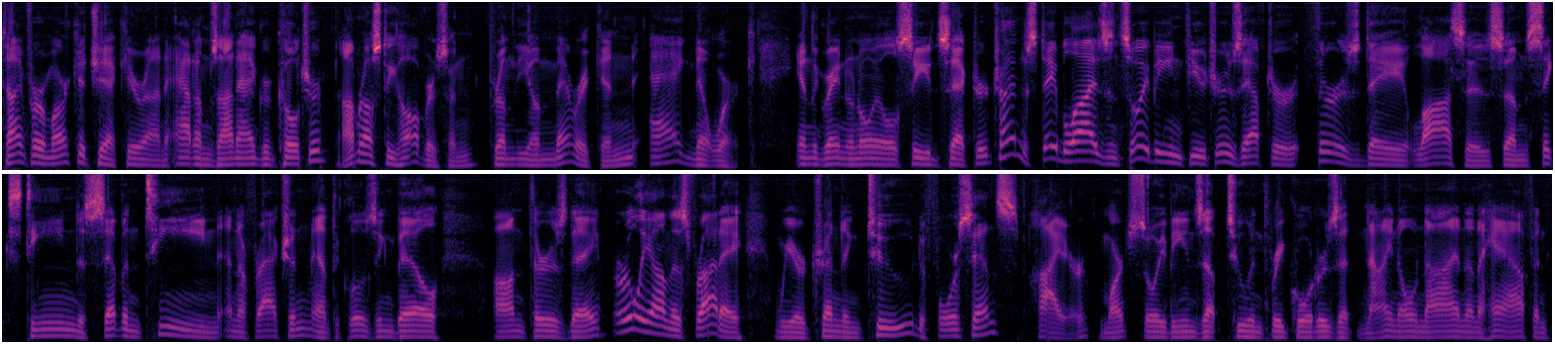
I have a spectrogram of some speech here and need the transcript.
Time for a market check here on Adams on Agriculture. I'm Rusty Halverson from the American Ag Network. In the grain and oil seed sector, trying to stabilize in soybean futures after Thursday losses, some 16 to 17 and a fraction at the closing bell on Thursday. Early on this Friday, we are trending two to four cents higher. March soybeans up two and three quarters at 909 and a half, an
